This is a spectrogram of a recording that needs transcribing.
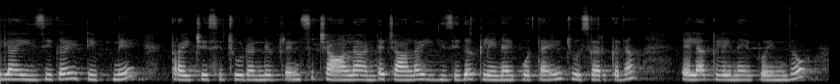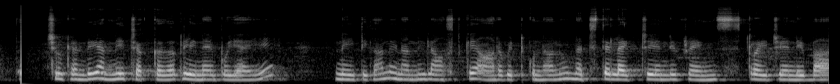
ఇలా ఈజీగా ఈ టిప్ని ట్రై చేసి చూడండి ఫ్రెండ్స్. చాలా అంటే చాలా ఈజీగా క్లీన్ అయిపోతాయి. చూసారు కదా ఎలా క్లీన్ అయిపోయిందో. చూడండి అన్నీ చక్కగా క్లీన్ అయిపోయాయి. నీట్గా నేను అన్నీ లాస్ట్కి ఆరబెట్టుకున్నాను. నచ్చితే లైక్ చేయండి ఫ్రెండ్స్. ట్రై చేయండి. బాయ్.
